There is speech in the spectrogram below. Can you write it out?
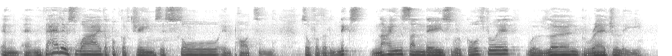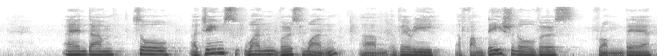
And, and that is why the book of James is so important. So for the next nine Sundays, we'll go through it, we'll learn gradually. And um, so uh, James 1 verse 1, um, a very uh, foundational verse from there.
